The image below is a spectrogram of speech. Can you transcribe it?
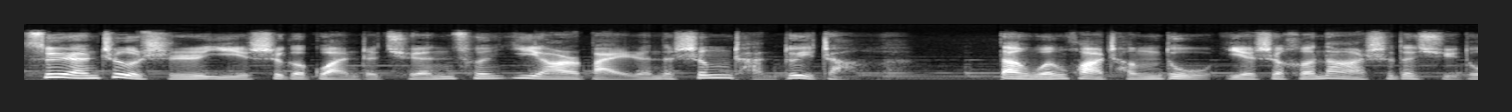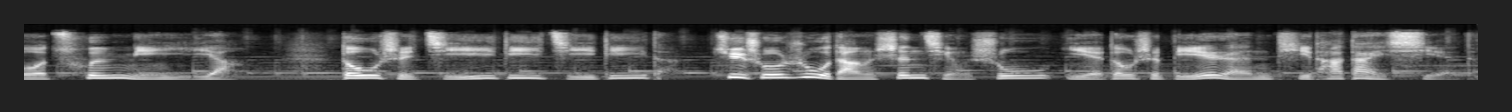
虽然这时已是个管着全村一二百人的生产队长了，但文化程度也是和那时的许多村民一样，都是极低极低的。据说入党申请书也都是别人替他代写的，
